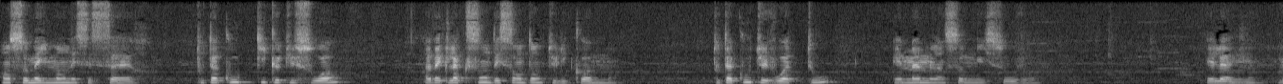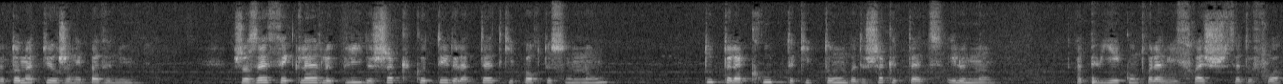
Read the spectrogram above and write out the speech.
Ensommeillement nécessaire. Tout à coup, qui que tu sois, avec l'accent descendant, tu lis comme. Tout à coup, tu vois tout, et même l'insomnie s'ouvre. Hélène, le thaumaturge n'est pas venu. Joseph éclaire le pli de chaque côté de la tête qui porte son nom, toute la croûte qui tombe de chaque tête et le nom, appuyé contre la nuit fraîche cette fois.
